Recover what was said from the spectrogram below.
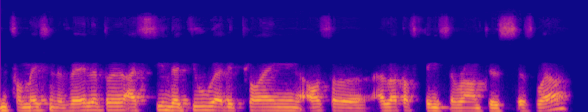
information available. I've seen that you were deploying also a lot of things around this as well.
